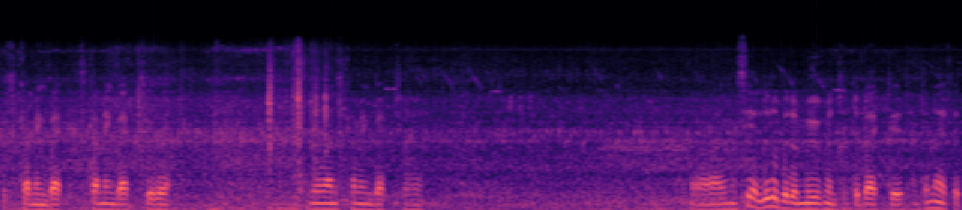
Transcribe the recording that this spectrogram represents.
It's coming back, it's coming back to her. No one's coming back to her. Uh, I can see a little bit of movement at the back there. I don't know if it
